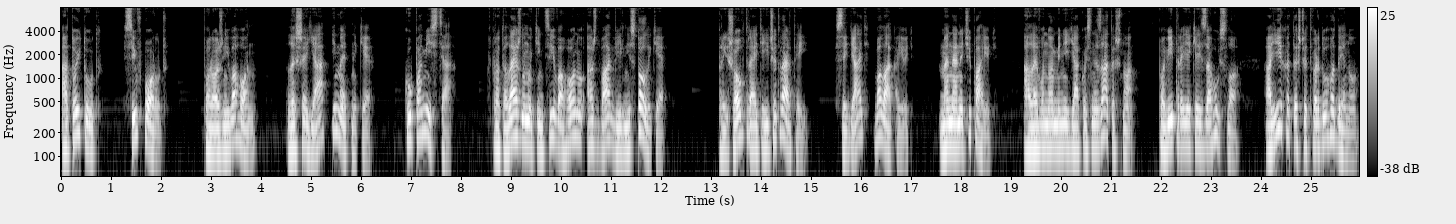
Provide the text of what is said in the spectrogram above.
А той тут сів поруч. Порожній вагон. Лише я і митники. Купа місця. В протилежному кінці вагону аж два вільні столики. Прийшов третій і четвертий. Сидять, балакають. Мене не чіпають. Але воно мені якось незатишно. Повітря якесь загусло, а їхати ще тверду годину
